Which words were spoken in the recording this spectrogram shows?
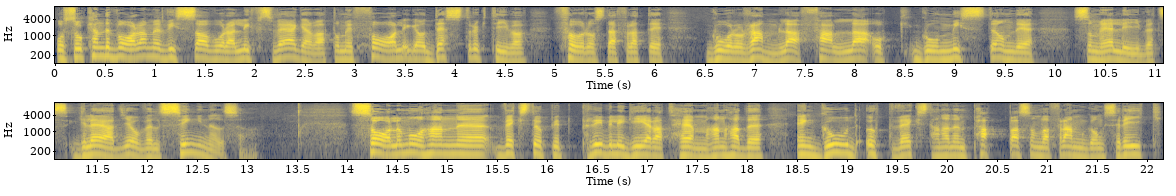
Och så kan det vara med vissa av våra livsvägar, va? att de är farliga och destruktiva för oss därför att det går att ramla, falla och gå miste om det som är livets glädje och välsignelse. Salomo han eh, växte upp i ett privilegierat hem. Han hade en god uppväxt. Han hade en pappa som var framgångsrik,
